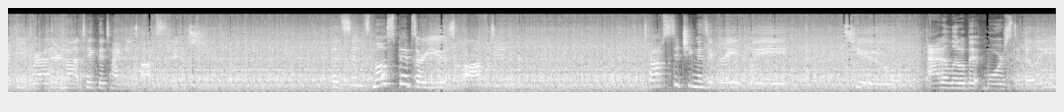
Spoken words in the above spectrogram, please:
If you'd rather not take the time to top stitch. But since most bibs are used often, top stitching is a great way to add a little bit more stability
